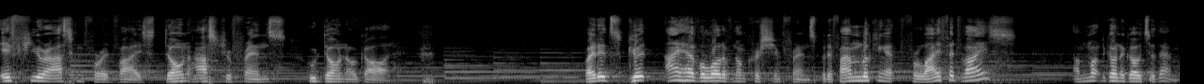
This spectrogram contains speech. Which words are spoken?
If you're asking for advice, don't ask your friends who don't know God. right? It's good. I have a lot of non Christian friends, but if I'm looking at for life advice, I'm not going to go to them.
